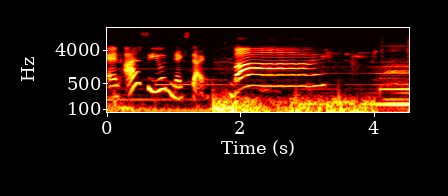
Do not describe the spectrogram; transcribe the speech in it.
and i'll see you next time Oh.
